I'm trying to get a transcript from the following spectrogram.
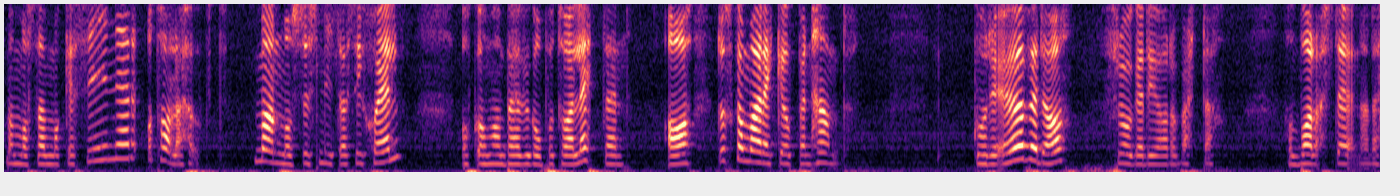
Man måste ha mockasiner och tala högt. Man måste snyta sig själv. Och om man behöver gå på toaletten, ja, då ska man räcka upp en hand. Går det över då? frågade jag Roberta. Hon bara stönade.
